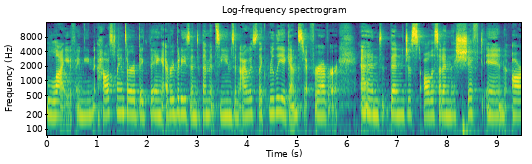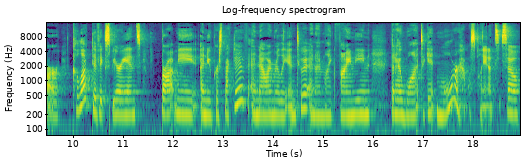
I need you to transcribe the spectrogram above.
life. I mean, houseplants are a big thing. Everybody's into them, it seems. And I was like really against it forever. And then just all of a sudden, this shift in our collective experience brought me a new perspective and now I'm really into it and I'm like finding that I want to get more houseplants. So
